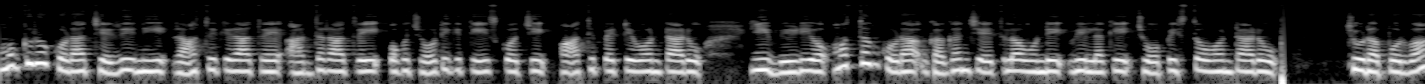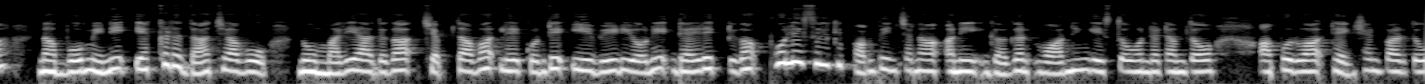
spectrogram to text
ముగ్గురు కూడా చెర్రీని రాత్రికి రాత్రే అర్ధరాత్రి ఒక చోటికి తీసుకొచ్చి పాతి పెట్టి ఉంటారు. ఈ వీడియో మొత్తం కూడా గగన్ చేతిలో ఉండి వీళ్ళకి చూపిస్తూ ఉంటారు. చూడపూర్వ నా భూమిని ఎక్కడ దాచావు? నువ్వు మర్యాదగా చెప్తావా? లేకుంటే ఈ వీడియోని డైరెక్ట్గా పోలీసులకి పంపించనా? అని గగన్ వార్నింగ్ ఇస్తూ ఉండటంతో అపూర్వ టెన్షన్ పడుతూ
